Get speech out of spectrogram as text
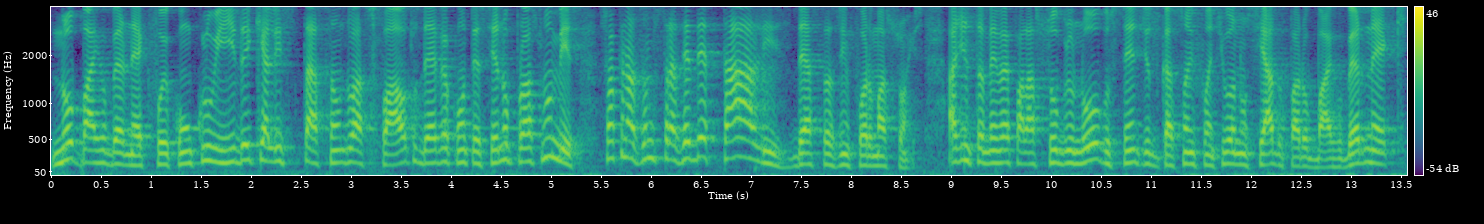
no bairro Bernec foi concluída e que a licitação do asfalto deve acontecer no próximo mês. Só que nós vamos trazer detalhes dessas informações. A gente também vai falar sobre o novo centro de educação infantil anunciado para o bairro Bernec,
